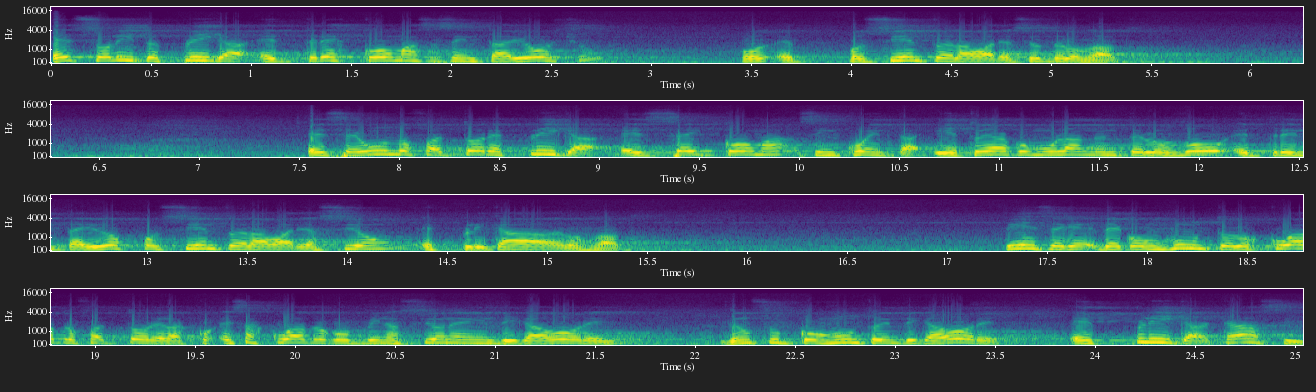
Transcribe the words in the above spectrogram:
él solito explica el 3,68% por, eh, de la variación de los datos. El segundo factor explica el 6,50 y estoy acumulando entre los dos el 32% de la variación explicada de los datos. Fíjense que de conjunto los cuatro factores, esas cuatro combinaciones de indicadores, de un subconjunto de indicadores, explica casi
